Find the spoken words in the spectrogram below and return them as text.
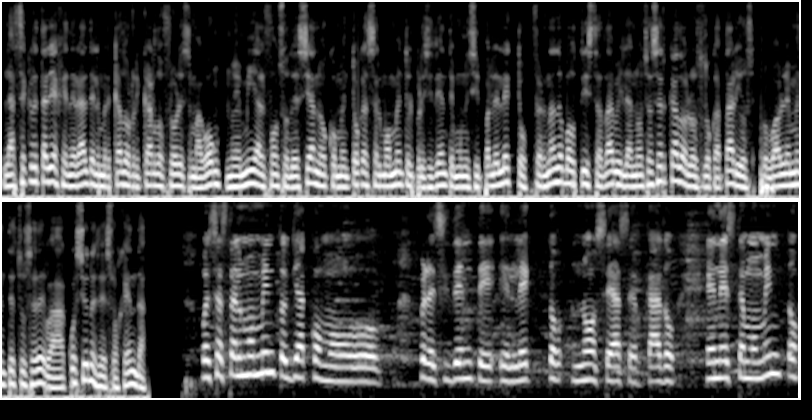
La secretaria general del mercado Ricardo Flores Magón, Noemí Alfonso Deciano, comentó que hasta el momento el presidente municipal electo, Fernando Bautista Dávila, no se ha acercado a los locatarios. Probablemente esto se deba a cuestiones de su agenda. Pues hasta el momento ya como presidente electo no se ha acercado en este momento,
